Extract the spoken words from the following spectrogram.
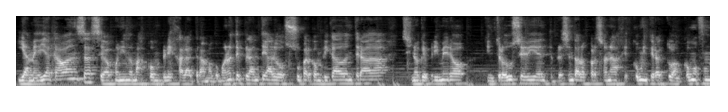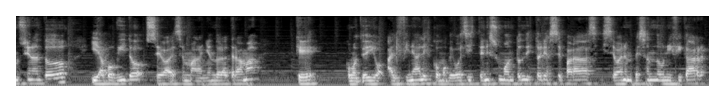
y a medida que avanzas se va poniendo más compleja la trama. Como no te plantea algo súper complicado de entrada, sino que primero introduce bien, te presenta a los personajes, cómo interactúan, cómo funciona todo, y a poquito se va desenmarañando la trama, que, como te digo, al final es como que vos decís, tenés un montón de historias separadas y se van empezando a unificar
